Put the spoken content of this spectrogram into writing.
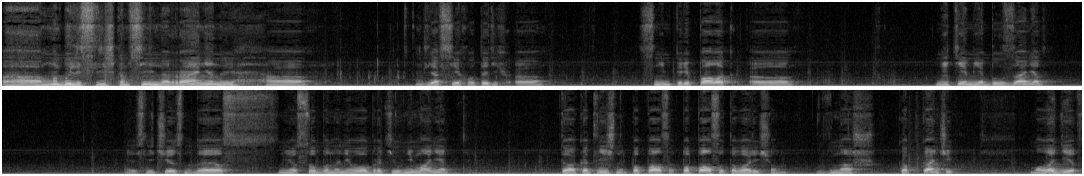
Э, мы были слишком сильно ранены э, для всех вот этих э, с ним перепалок. Э, не тем я был занят, если честно, да, не особо на него обратил внимание. Так, отлично, попался, попался товарищ он в наш капканчик. Молодец.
